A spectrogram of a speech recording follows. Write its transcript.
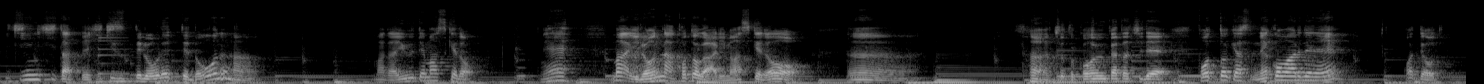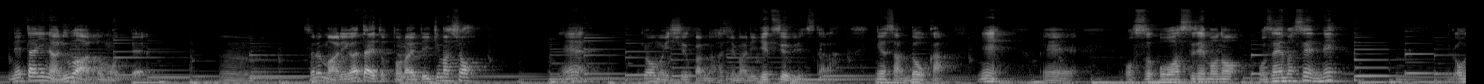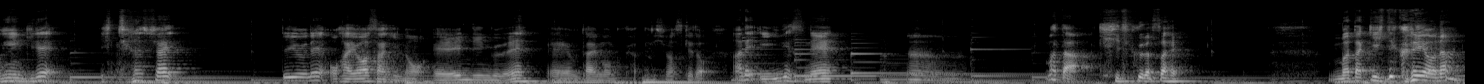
一日経って引きずってる俺ってどうなん？まだ言うてますけど。ね。まあいろんなことがありますけど。うん。まあちょっとこういう形でポッドキャスト猫丸でねこうやってネタになるわと思って。うん。それもありがたいと捉えていきましょう。ね。今日も1週間の始まり月曜日ですから。皆さんどうか。ね。えーお忘れ物。ございませんね。お元気でいってらっしゃい。っていうね「おはよう朝日の」えーエンディングでね、えー歌い文句買ったりしますけど。あれいいですね。うん。また聞いてください。また聞いてくれよな。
